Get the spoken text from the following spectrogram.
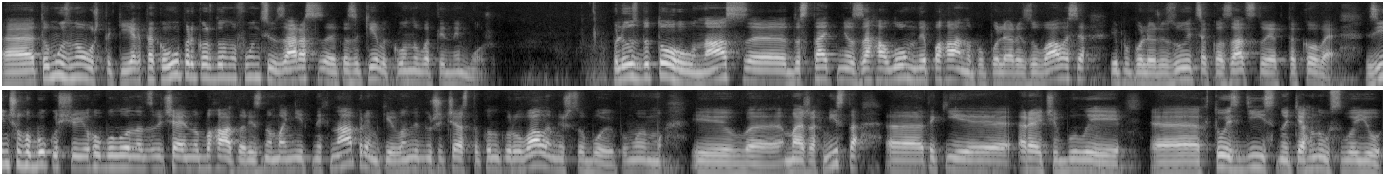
Е, тому знову ж таки, як такову прикордонну функцію зараз е, козаки виконувати не можуть. Плюс до того, у нас е, достатньо загалом непогано популяризувалося і популяризується козацтво як такове. З іншого боку, що його було надзвичайно багато різноманітних напрямків, вони дуже часто конкурували між собою. По-моєму, і в е, межах міста е, такі речі були. Хтось дійсно тягнув свою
